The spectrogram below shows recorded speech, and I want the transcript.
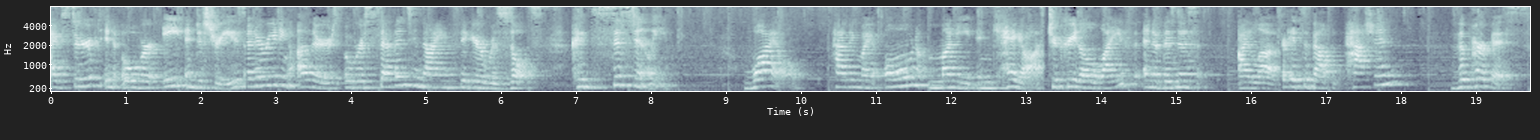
I've served in over eight industries, generating others over seven to nine figure results consistently while having my own money in chaos to create a life and a business I love. It's about the passion, the purpose,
